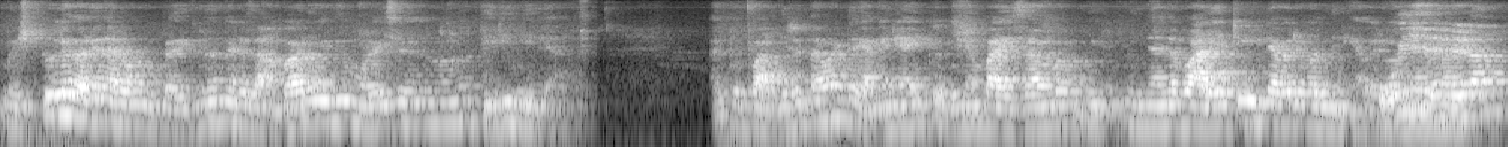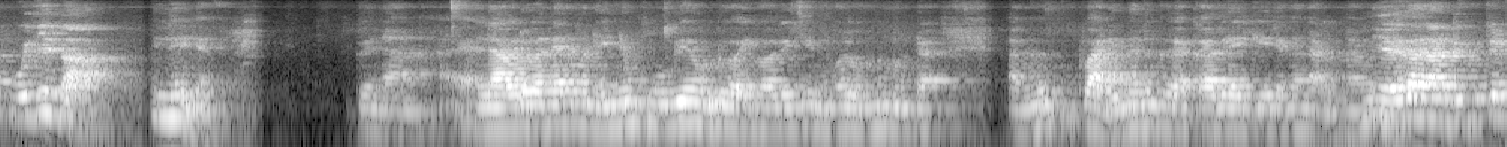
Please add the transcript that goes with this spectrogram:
ഇഷ്ടമുള്ള കറി നല്ലോണം കിട്ടുക ഇന്നൊന്നല്ല സാമ്പാറും ഇത് മുളച്ചതൊന്നും തിരിയുന്നില്ല. അതിപ്പോൾ പറഞ്ഞിരുന്നാ വേണ്ടേ? അങ്ങനെ ആയിപ്പോ പിന്നെ വയസ്സാകുമ്പോ ഇന്നെ പാലേറ്റി അവർ വന്നിനി. അവർ ഇല്ല ഇല്ല. പിന്നെ എല്ലാവരും വന്നേരം പറഞ്ഞു ഇനിയും കൂടിയേ ഉള്ളൂ. നിങ്ങൾ നിങ്ങളൊന്നും ഉണ്ട് അന്ന് പറയുന്നതും കേൾക്കാതെ ആക്കിയിട്ടങ്ങ് നടന്നാൽ നീ മതി. ഏതാ രണ്ട് കുട്ടികൾ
